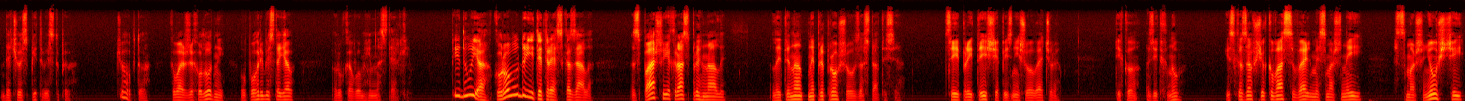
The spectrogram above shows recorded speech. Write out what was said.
де чогось піт виступив. Чого б то? Квас же холодний, у погрібі стояв рукавом гімнастерки. Піду я, корову доїти тре, сказала. З паші якраз пригнали. Лейтенант не припрошував застатися. Цей прийти ще пізнішого вечора. Тільки зітхнув і сказав, що квас вельми смачний смашнющий,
